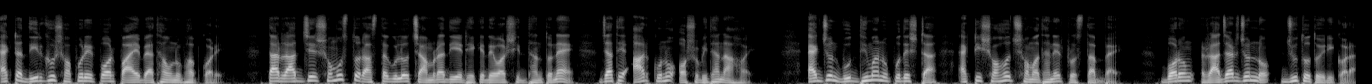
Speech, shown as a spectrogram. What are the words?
একটা দীর্ঘ সফরের পর পায়ে ব্যথা অনুভব করে। তার রাজ্যের সমস্ত রাস্তাগুলো চামড়া দিয়ে ঢেকে দেওয়ার সিদ্ধান্ত নেয় যাতে আর কোনো অসুবিধা না হয়। একজন বুদ্ধিমান উপদেষ্টা একটি সহজ সমাধানের প্রস্তাব দেয়, বরং রাজার জন্য জুতো তৈরি করা।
